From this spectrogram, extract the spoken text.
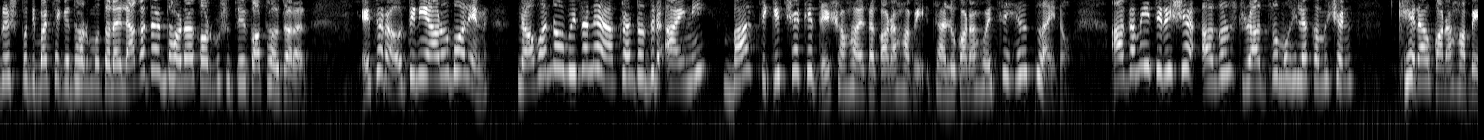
বৃহস্পতিবার থেকে ধর্মতলায় লাগাতার ধরা কর্মসূচির কথাও জানান। এছাড়াও তিনি আরও বলেন, নবান্ন অভিযানে আক্রান্তদের আইনি বা চিকিৎসা ক্ষেত্রে সহায়তা করা হবে। চালু করা হয়েছে হেল্পলাইনও। আগামী তিরিশে আগস্ট রাজ্য মহিলা কমিশন ঘেরাও করা হবে।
